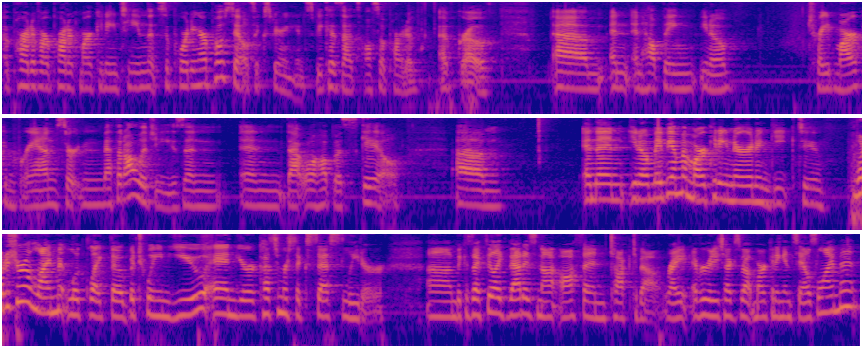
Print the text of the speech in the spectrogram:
a, a part of our product marketing team that's supporting our post sales experience because that's also part of, of growth um, and, and helping, you know, trademark and brand certain methodologies and, and that will help us scale. Um, and then, you know, maybe I'm a marketing nerd and geek too. What does your alignment look like though between you and your customer success leader? Um, because I feel like that is not often talked about, right? Everybody talks about marketing and sales alignment,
